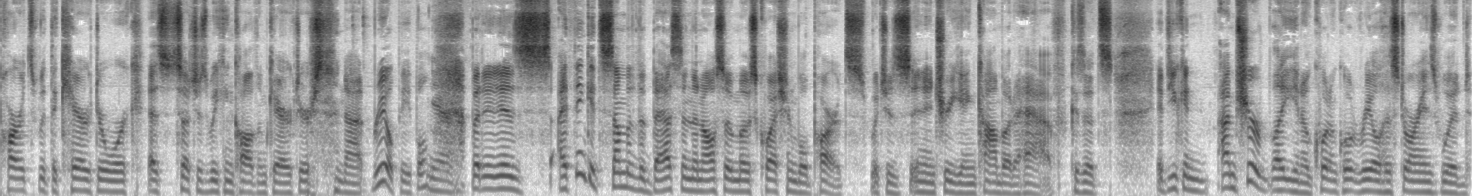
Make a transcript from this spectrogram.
parts with the character work, as such as we can call them characters, not real people. Yeah. But it is, I think it's some of the best and then also most questionable parts, which is an intriguing combo to have because it's if you can, I'm sure, like you know, quote unquote, real historians would.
